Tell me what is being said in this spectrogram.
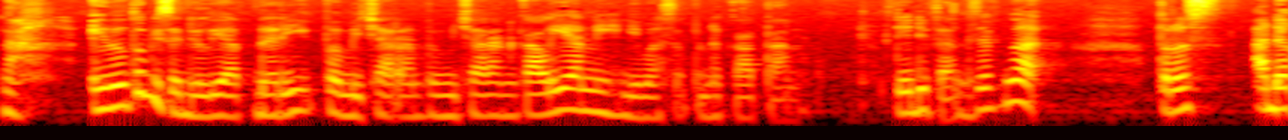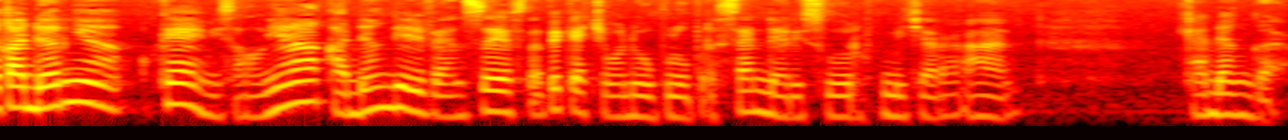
nah itu tuh bisa dilihat dari pembicaraan-pembicaraan kalian nih di masa pendekatan dia defensif gak? terus ada kadarnya oke misalnya kadang dia defensif tapi kayak cuma 20% dari seluruh pembicaraan kadang gak?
